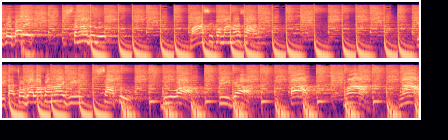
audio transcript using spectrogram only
Oke, tarik. Setengah dulu. Masih pemanasan. Kita coba delapan lagi. Satu, dua, tiga, empat, lima, enam,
